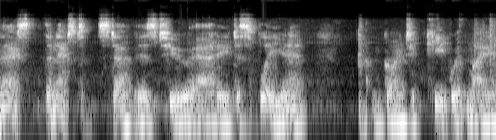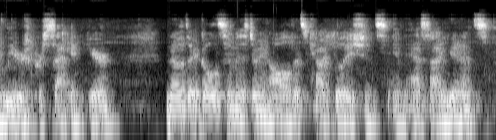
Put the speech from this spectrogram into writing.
the next, the next step is to add a display unit. I'm going to keep with my liters per second here. Note that GoldSim is doing all of its calculations in SI units,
